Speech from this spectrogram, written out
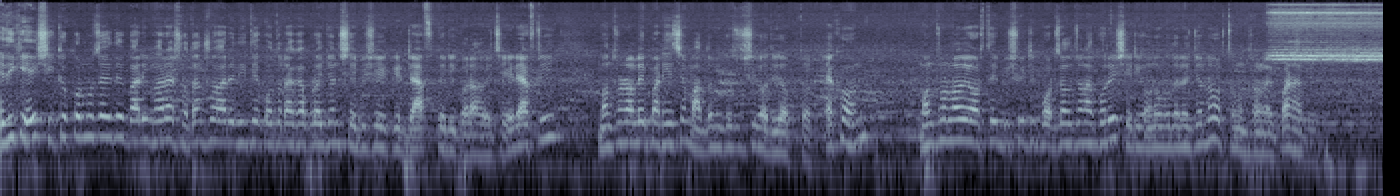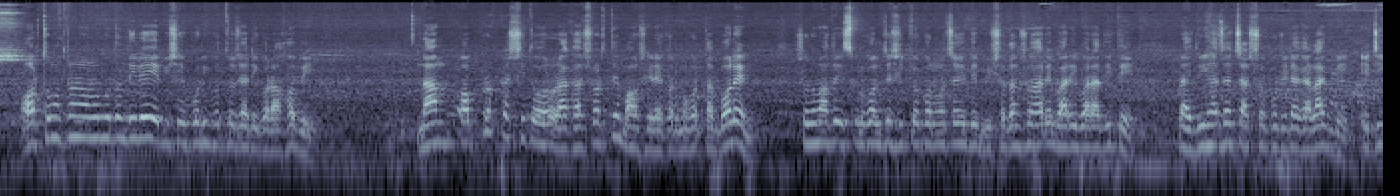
এদিকে শিক্ষক কর্মচারীদের বাড়ি ভাড়া শতাংশ হারে দিতে কত টাকা প্রয়োজন সে বিষয়ে একটি ড্রাফট তৈরি করা হয়েছে। এই ড্রাফটটি মন্ত্রণালয়ে পাঠিয়েছে মাধ্যমিক উচ্চ শিক্ষা অধিদপ্তর। এখন মন্ত্রণালয় অর্থের বিষয়টি পর্যালোচনা করে সেটি অনুমোদনের জন্য অর্থ মন্ত্রণালয়ে পাঠাবে। অর্থ মন্ত্রণালয় অনুমোদন দিলে এ বিষয়ে পরিপত্র জারি করা হবে। নাম অপ্রকাশিত রাখার শর্তে মাউসিরা কর্মকর্তা বলেন শুধুমাত্র স্কুল, কলেজের শিক্ষক কর্মচারীদের বিশ শতাংশ হারে বাড়ি ভাড়া দিতে প্রায় দুই হাজার চারশো কোটি টাকা লাগবে। এটি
